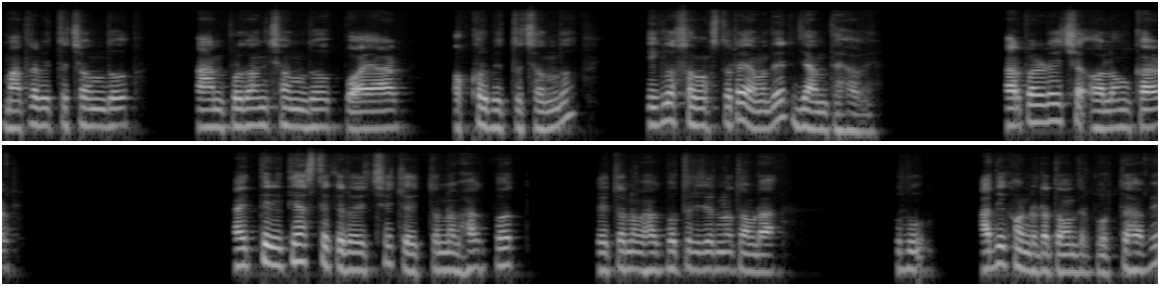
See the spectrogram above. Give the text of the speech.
মাত্রাবৃত্ত ছন্দ তান প্রধান ছন্দ, পয়ার, অক্ষরবৃত্ত ছন্দ, এগুলো সমস্তটাই আমাদের জানতে হবে। তারপরে রয়েছে অলংকার সাহিত্যের ইতিহাস থেকে রয়েছে চৈতন্য ভাগবত। চৈতন্য ভাগবতের জন্য তোমরা শুধু আদি খণ্ডটা তোমাদের পড়তে হবে।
